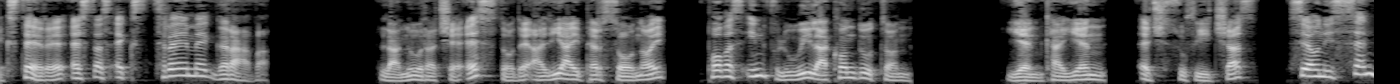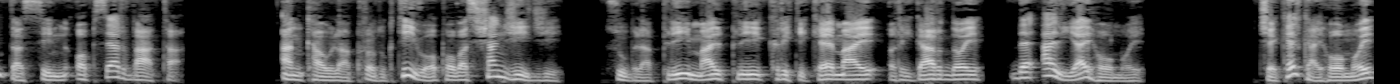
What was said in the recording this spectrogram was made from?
extere estas extreme grava. La nura ce esto de aliai personoi povas influi la conduton. Ien ca ien ec sufficias se oni sentas sin observata. Ancau la productivo povas shangigi sub la pli mal pli criticemai rigardoi de aliai homoi. Ce quelcae homoi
